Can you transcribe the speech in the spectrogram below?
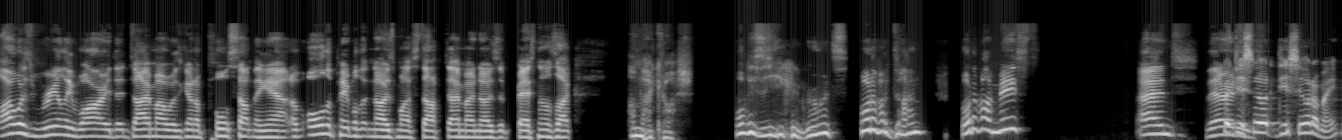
I was really worried that Damo was going to pull something out. Of all the people that knows my stuff, Damo knows it best, and I was like, "Oh my gosh, what is the incongruence? What have I done? What have I missed?" And there But it do you, is. see what, do you see what I mean?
